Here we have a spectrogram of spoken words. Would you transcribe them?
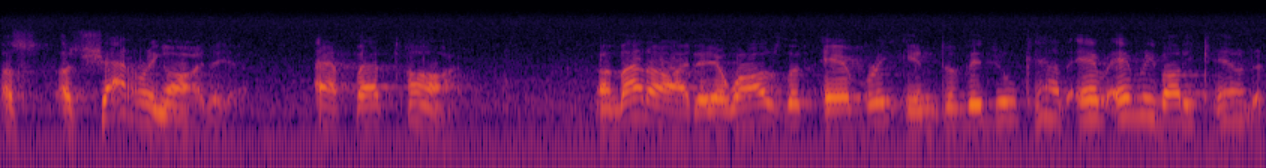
a, a shattering idea at that time. And that idea was that every individual counted. Everybody counted.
